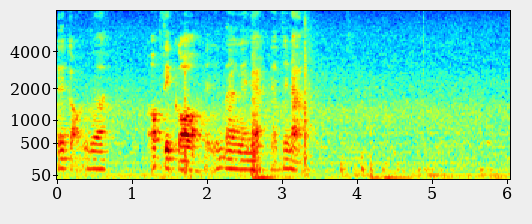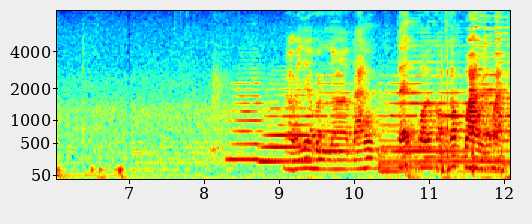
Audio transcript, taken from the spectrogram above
cái cổng à, optical để chúng ta nghe nhạc xem thế nào. Rồi, bây giờ mình đang test qua cổng góc quang này các bạn.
